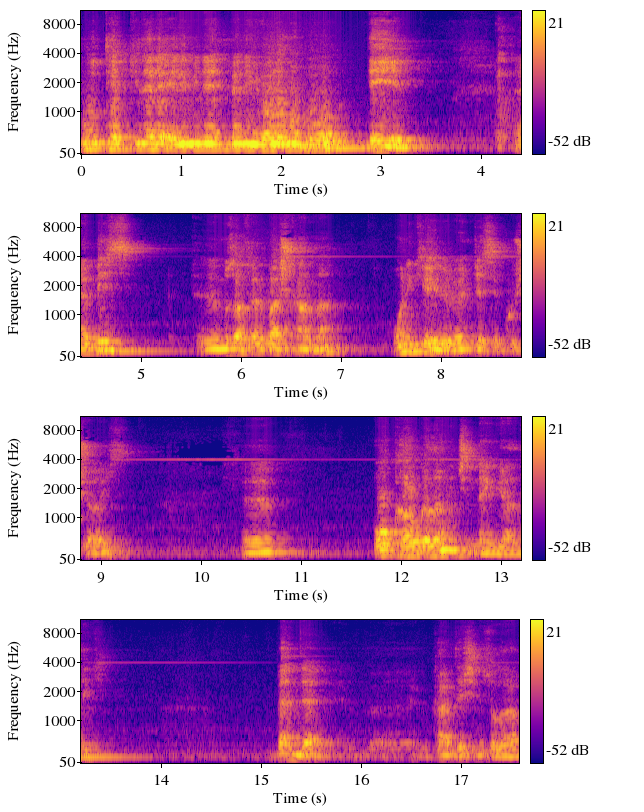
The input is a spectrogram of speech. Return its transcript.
bu tepkileri elimine etmenin yolu mu bu? Değil. E, biz e, Muzaffer Başkan'la 12 Eylül öncesi kuşağıyız. E, o kavgaların içinden geldik. Ben de e, kardeşiniz olarak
